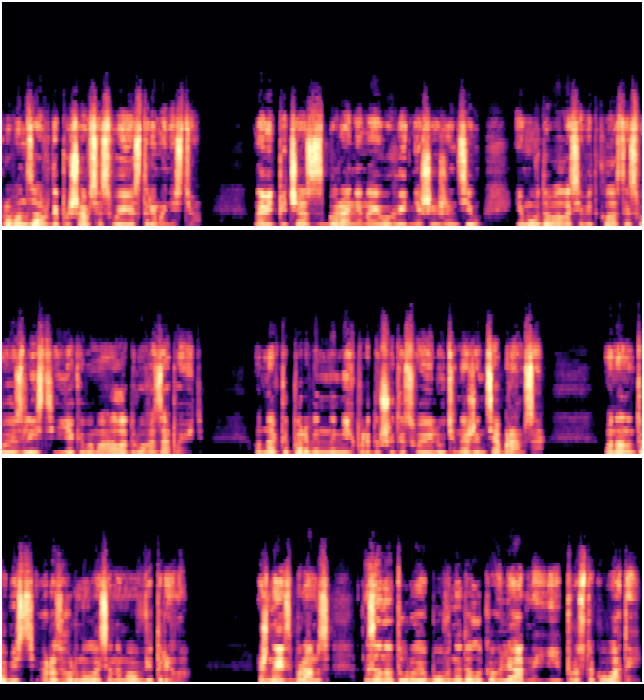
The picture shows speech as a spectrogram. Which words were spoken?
Рован завжди пишався своєю стриманістю. Навіть під час збирання найогидніших жінців йому вдавалося відкласти свою злість, як і вимагала друга заповідь. Однак тепер він не міг придушити свою лють на жінця Брамса. Вона натомість розгорнулася, немов вітрило. Жнець Брамс за натурою був недалекоглядний і простакуватий.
